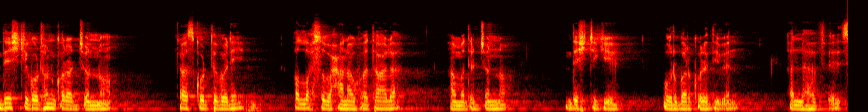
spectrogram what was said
দেশকে গঠন করার জন্য কাজ করতে পারি। আল্লাহ সুবাহানা তাআলা আমাদের জন্য দেশটিকে উর্বর করে দিবেন। আল্লাহ হাফেজ।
